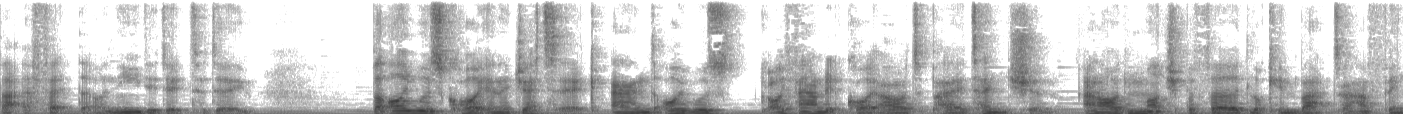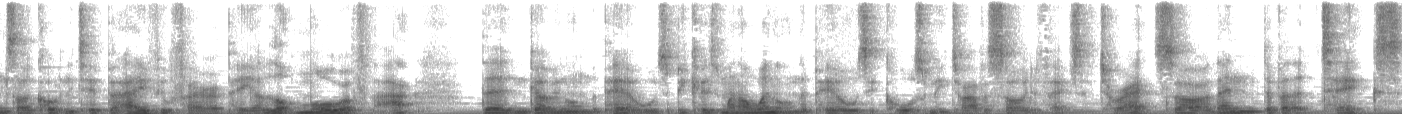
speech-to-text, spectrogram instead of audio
that effect that I needed it to do. But I was quite energetic and I was I found it quite hard to pay attention and I'd much preferred looking back to have things like cognitive behavioural therapy, a lot more of that than going on the pills because when I went on the pills it caused me to have a side effects of Tourette's so I then developed tics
